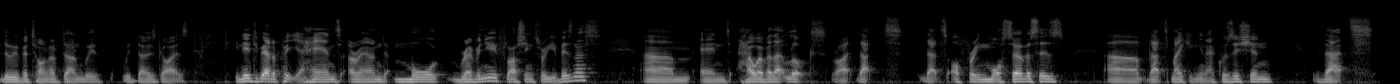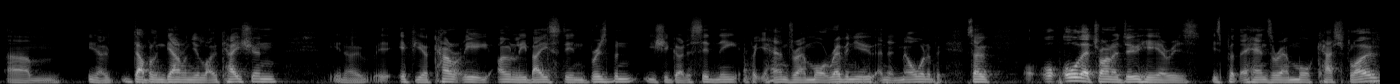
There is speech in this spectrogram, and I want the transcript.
Louis Vuitton have done with with those guys. You need to be able to put your hands around more revenue flushing through your business, um, and however that looks, right? That's that's offering more services. Uh, that's making an acquisition. That's um, you know doubling down on your location. You know, if you're currently only based in Brisbane, you should go to Sydney and put your hands around more revenue, and then Melbourne. So, all they're trying to do here is is put their hands around more cash flow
